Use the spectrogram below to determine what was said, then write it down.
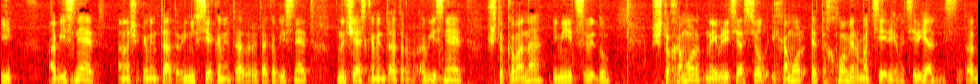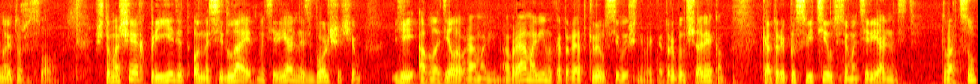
и объясняет, а наши комментаторы, не все комментаторы так объясняют, но часть комментаторов объясняет, что כוונה имеется в виду, что хамор на иврите осел, и хамор – это חומר материя, материальность. Это одно и то же слово. Что Машиах приедет, он оседлает материальность больше, чем ей овладел Авраам Авину. Авраам Авину, который открыл Всевышнего, и который был человеком, который посвятил всю материальность Творцу,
